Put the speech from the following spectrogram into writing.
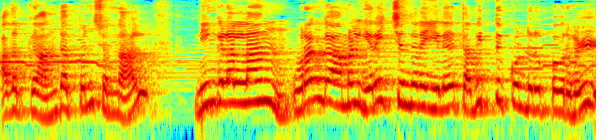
அதற்கு அந்த பெண் சொன்னால் நீங்களெல்லாம் உறங்காமல் இறை சிந்தனையிலே தவித்துக் கொண்டிருப்பவர்கள்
